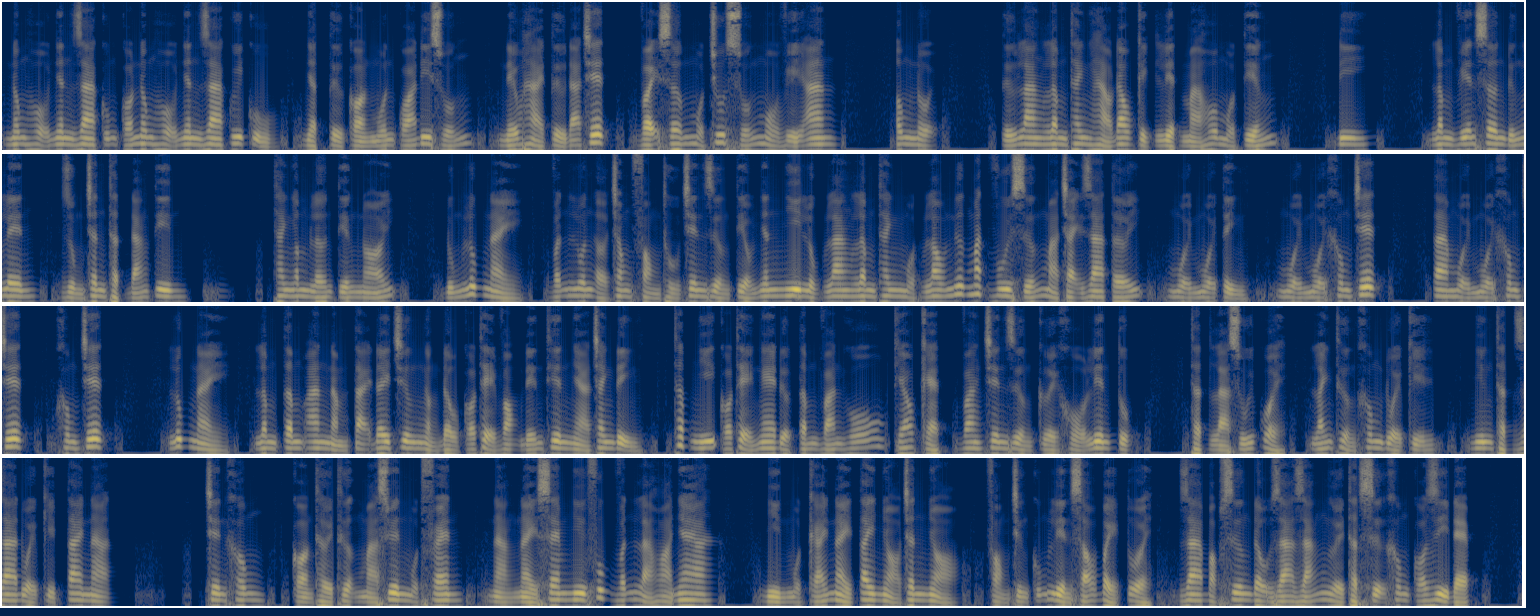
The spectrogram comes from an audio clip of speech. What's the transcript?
Nông hộ nhân gia cũng có nông hộ nhân gia quy củ, nhật tử còn muốn quá đi xuống, nếu hải tử đã chết, vậy sớm một chút xuống mồ vì an. Ông nội, tứ lang lâm thanh hảo đau kịch liệt mà hô một tiếng, đi. Lâm Viễn Sơn đứng lên, dùng chân thật đáng tin. Thanh âm lớn tiếng nói, đúng lúc này, vẫn luôn ở trong phòng thủ trên giường tiểu nhân nhi lục lang lâm thanh một lau nước mắt vui sướng mà chạy ra tới, muội muội tỉnh, muội muội không chết, ta muội muội không chết, không chết. Lúc này, lâm tâm an nằm tại đây trương ngẩng đầu có thể vọng đến thiên nhà tranh đỉnh, thấp nhĩ có thể nghe được tâm ván gỗ, kéo kẹt, vang trên giường cười khổ liên tục. Thật là suối quẩy, lãnh thưởng không đuổi kịp, nhưng thật ra đuổi kịp tai nạn. Trên không, còn thời thượng mà xuyên một phen, nàng này xem như phúc vẫn là hòa nha. Nhìn một cái này tay nhỏ chân nhỏ, phỏng chừng cũng liền 6-7 tuổi, da bọc xương đầu da dáng người thật sự không có gì đẹp.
